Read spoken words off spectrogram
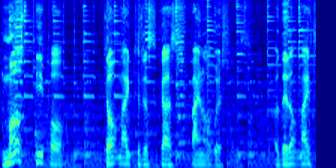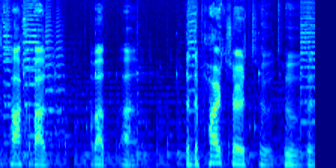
most people don't like to discuss final wishes or they don't like to talk about about uh, the departure to, to the,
